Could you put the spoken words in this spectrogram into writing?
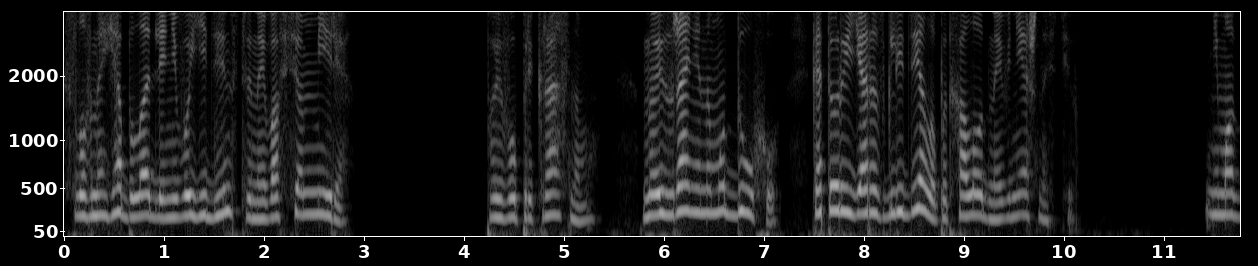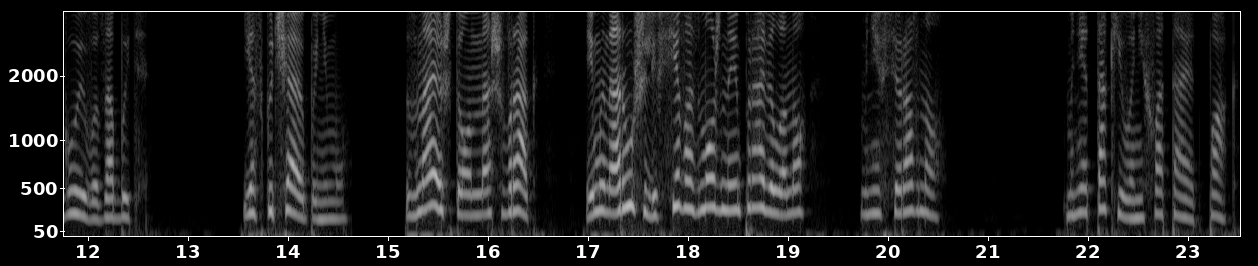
словно я была для него единственной во всем мире. По его прекрасному, но израненному духу, который я разглядела под холодной внешностью. Не могу его забыть. Я скучаю по нему. Знаю, что он наш враг, и мы нарушили все возможные правила, но мне все равно. Мне так его не хватает, Пак.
